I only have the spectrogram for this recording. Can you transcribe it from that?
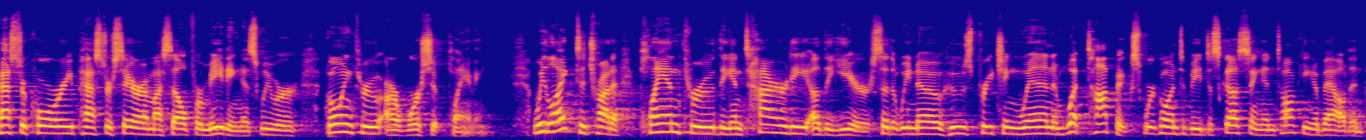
Pastor Corey, Pastor Sarah, and myself were meeting as we were going through our worship planning. We like to try to plan through the entirety of the year so that we know who's preaching when and what topics we're going to be discussing and talking about. And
